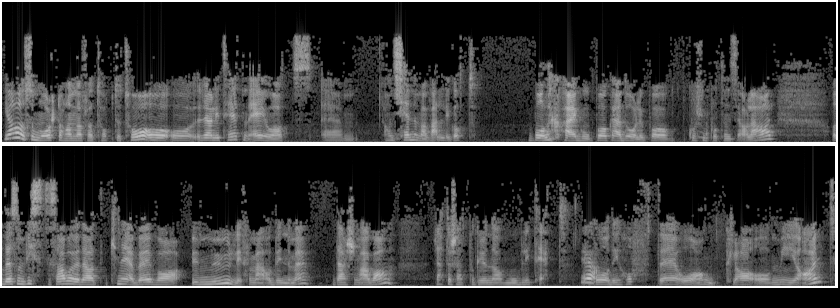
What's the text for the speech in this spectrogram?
Ja, og så målte han meg fra topp til tå, og, og realiteten er jo at um, han kjenner meg veldig godt. Både hva jeg er god på, hva jeg er dårlig på, hvilket potensial jeg har. Og det som viste seg, var jo det at knebøy var umulig for meg å begynne med der som jeg var. Rett og slett pga. mobilitet. Ja. Både i hofte og ankler og mye annet.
